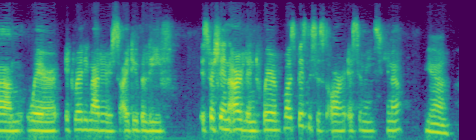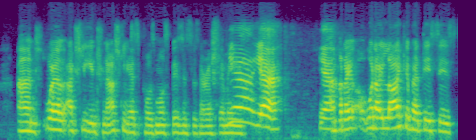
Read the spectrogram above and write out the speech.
um, where it really matters, I do believe, especially in Ireland where most businesses are SMEs, you know? Yeah. And well, actually, internationally, I suppose most businesses are SMEs. Yeah, yeah, yeah. But I, what I like about this is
